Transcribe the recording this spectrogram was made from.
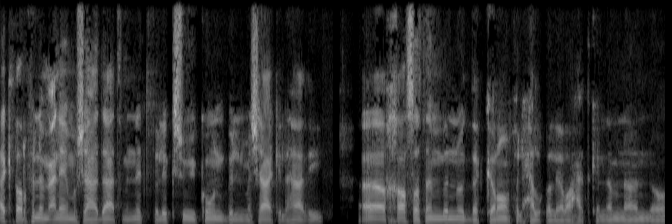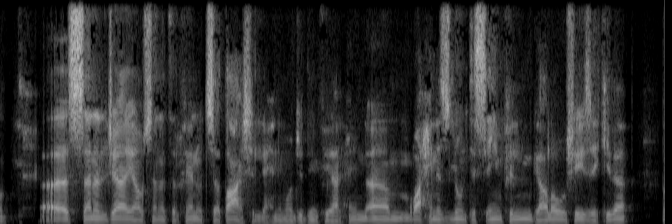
أكثر فيلم عليه مشاهدات من نتفلكس ويكون بالمشاكل هذه. آه، خاصة بأنه تذكرون في الحلقة اللي راح تكلمنا أنه آه، السنة الجاية أو سنة 2019 اللي إحنا موجودين فيها الحين آم، راح ينزلون 90 فيلم قالوا شيء زي كذا. ف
